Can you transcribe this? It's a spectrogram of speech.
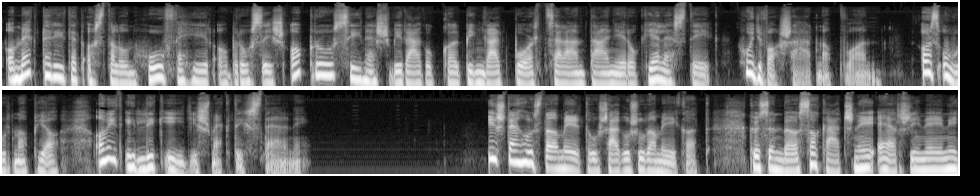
a megterített asztalon hófehér abrosz és apró színes virágokkal pingált porcelántányérok jelezték, hogy vasárnap van. Az úrnapja, amit illik így is megtisztelni. Isten hozta a méltóságos uramékat, köszön be a szakácsné Erzsi néni,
